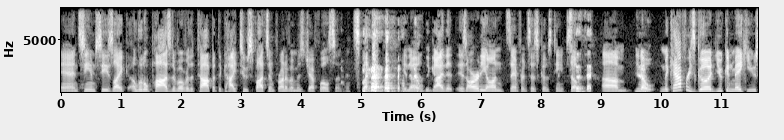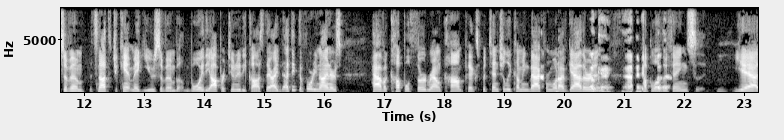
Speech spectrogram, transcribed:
And CMC's like a little positive over the top, but the guy two spots in front of him is Jeff Wilson. It's like, you know, the guy that is already on San Francisco's team. So, um, you know, McCaffrey's good. You can make use of him. It's not that you can't make use of him, but boy, the opportunity cost there. I, I think the 49ers – have a couple third round comp picks potentially coming back from what I've gathered, okay. and a couple other that. things. Yeah,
